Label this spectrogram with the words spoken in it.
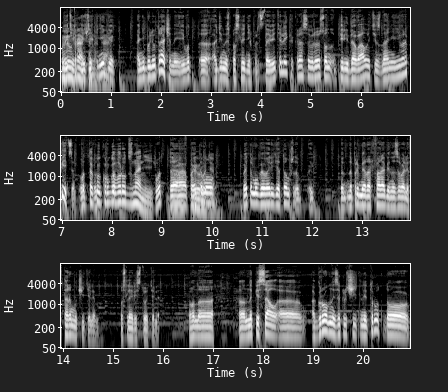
Были в этих, утрачены, этих книгах, они были утрачены. И вот э, один из последних представителей, как раз Авероис, он передавал эти знания европейцам. Вот такой круговорот знаний. Вот да, а, поэтому, природе. поэтому говорить о том, что, э, например, Аль-Фараби называли вторым учителем после Аристотеля. Он э, э, написал э, огромный заключительный труд, но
